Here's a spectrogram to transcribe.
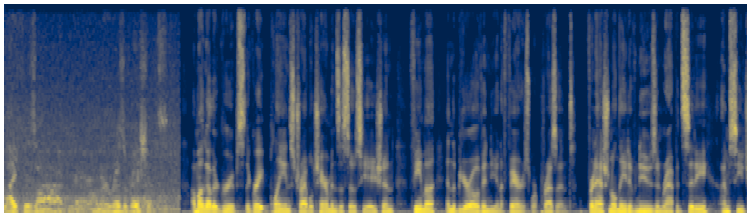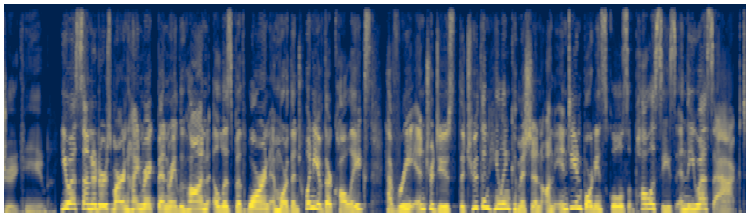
life is on our, on our reservations. Among other groups, the Great Plains Tribal Chairmen's Association, FEMA, and the Bureau of Indian Affairs were present. For National Native News in Rapid City, I'm CJ Keene. U.S. Senators Martin Heinrich, Ben Ray Lujan, Elizabeth Warren, and more than 20 of their colleagues have reintroduced the Truth and Healing Commission on Indian Boarding Schools Policies in the U.S. Act.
